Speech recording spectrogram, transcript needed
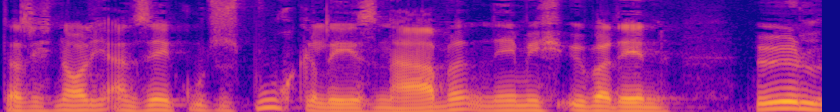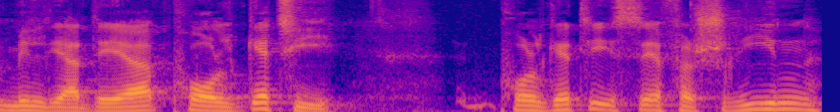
dass ich neulich ein sehr gutes Buch gelesen habe, nämlich über den Ölmilliardär Paul Getty. Paul Getty ist sehr verschrien.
